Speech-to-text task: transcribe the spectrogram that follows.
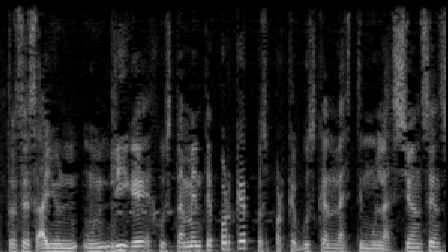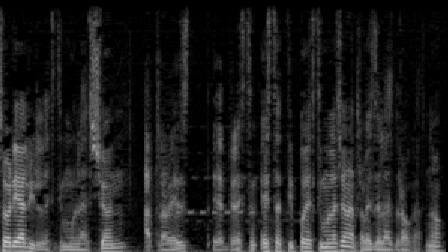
Entonces hay un, ligue justamente, ¿por qué? Pues porque buscan la estimulación sensorial y la estimulación a través de este, este tipo de estimulación a través de las drogas, ¿no?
